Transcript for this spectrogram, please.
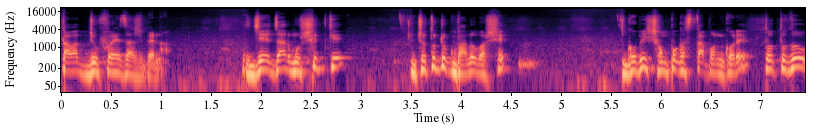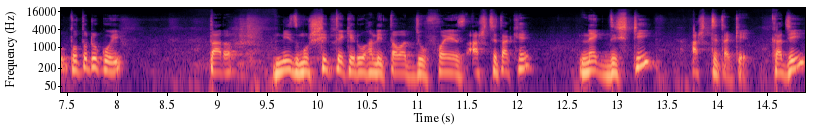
তাওয়াজ্জু ফয়েজ আসবে না। যে যার মুর্শিদকে যতটুকু ভালোবাসে, গভীর সম্পর্ক স্থাপন করে তত ততটুকুই তার নিজ মুর্শিদ থেকে রুহানি তাওয়াজ্জু ফয়েজ আসতে থাকে নেক দৃষ্টি আসতে থাকে কাজেই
